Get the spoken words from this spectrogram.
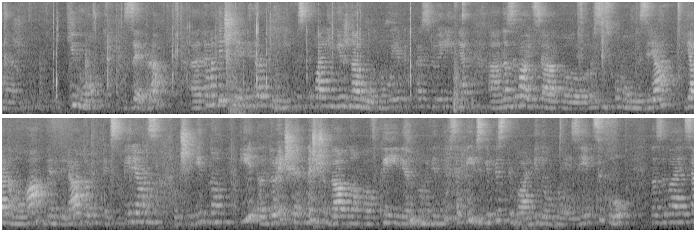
е, кіно Зебра, тематичні літературні фестивалі міжнародного, я підкреслюю рівня, е, називаються е, російськомовні зря, п'ята нога, вентилятор, експіріанс, очевидно. І, е, до речі, нещодавно в Києві відбувся Київський фестиваль відеопоезії, циклоп називається,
